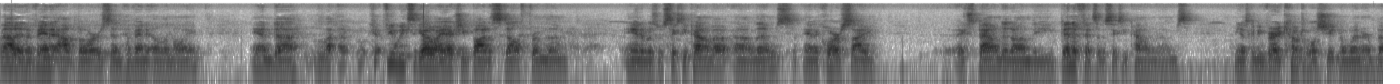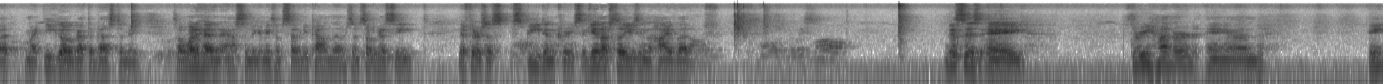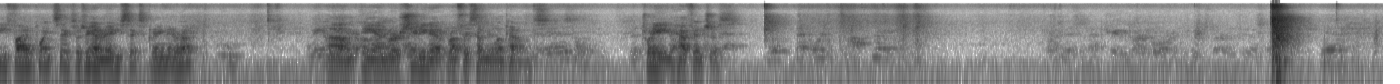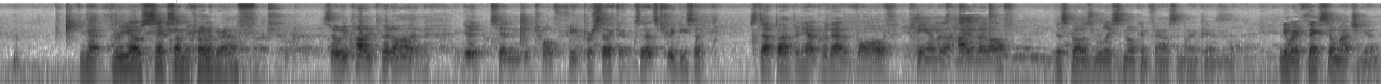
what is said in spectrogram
out at Havana Outdoors in Havana, Illinois. And uh, a few weeks ago, I actually bought a stealth from them, and it was with 60 pound uh, limbs. And of course, I expounded on the benefits of a 60 pound limbs. You know, it's going to be very comfortable shooting in the winter, but my ego got the best of me. So I went ahead and asked them to get me some 70 pound limbs. And so we're going to see if there's a speed increase. Again, I'm still using the high let off. This is a 385.6 or 386 grain arrow. Um, and we're shooting at roughly 71 pounds, 28 and a half inches. We got 306 on the chronograph. So we probably put on good 10 to 12 feet per second. So that's a pretty decent step up. And yet with that evolve cam and the high let off, this bow is really smoking fast in my opinion. Anyway, thanks so much again.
